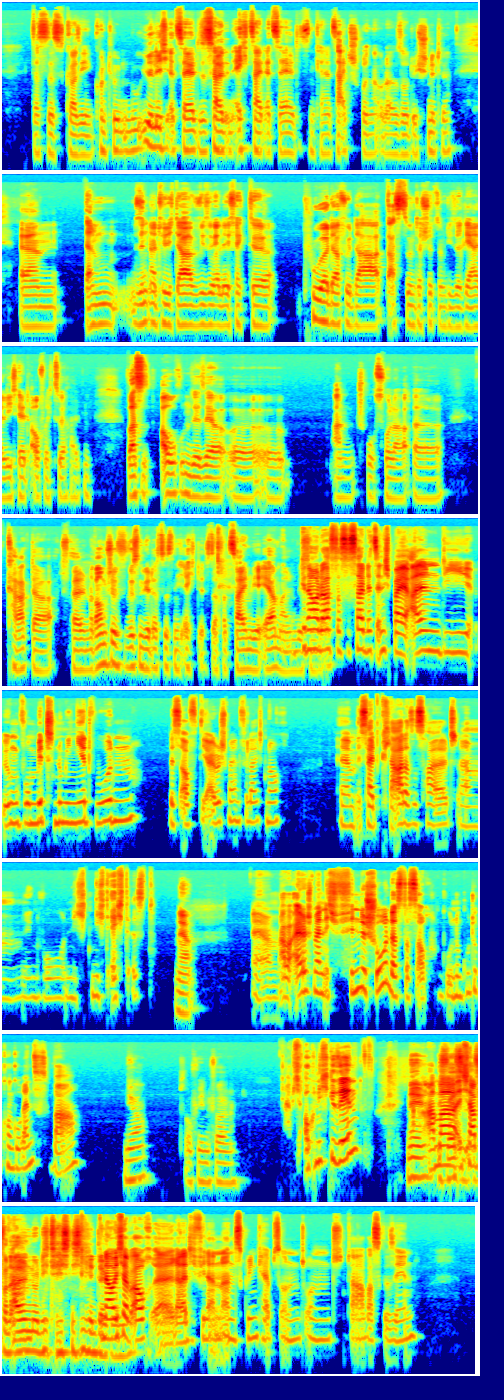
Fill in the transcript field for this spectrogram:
dass das quasi kontinuierlich erzählt, es ist halt in Echtzeit erzählt, es sind keine Zeitsprünge oder so durch Schnitte, ähm, dann sind natürlich da visuelle Effekte pur dafür da, das zu unterstützen und diese Realität aufrechtzuerhalten. Was auch ein sehr, sehr äh, anspruchsvoller äh, Charakter. Weil ein Raumschiff wissen wir, dass das nicht echt ist. Da verzeihen wir eher mal ein bisschen. Genau das, das ist halt letztendlich bei allen, die irgendwo mit nominiert wurden, bis auf The Irishman vielleicht noch, ähm, ist halt klar, dass es halt ähm, irgendwo nicht, nicht echt ist. Ja. Ähm, aber Irishman, ich finde schon, dass das auch eine gute Konkurrenz war. Ja, auf jeden Fall. Habe ich auch nicht gesehen. Nee, Aber ich, ich hab, von allen ähm, nur die technischen Hintergründe. Genau, ich habe auch äh, relativ viel an, an Screencaps und, und da was gesehen.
